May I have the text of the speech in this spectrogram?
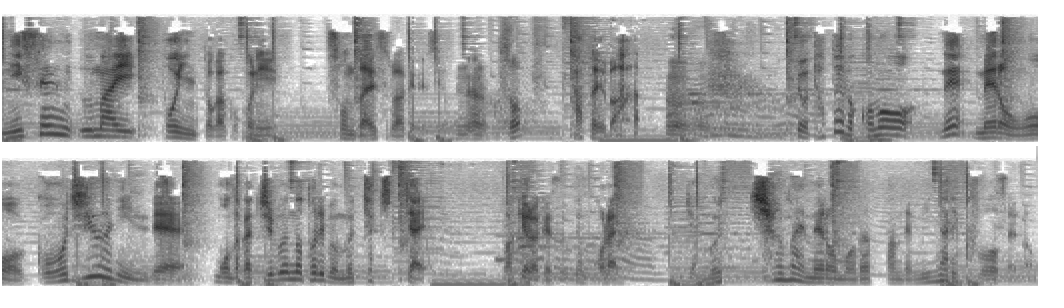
2000うまいポイントがここに存在するわけですよう。ん。なるほど。例えば。うんうん。でも、例えばこのね、メロンを50人で、もうだから自分の取り分むっちゃちっちゃい。分けるわけですよ。でもこれ、いや、むっちゃうまいメロンもだったんでみんなで食おうぜと。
